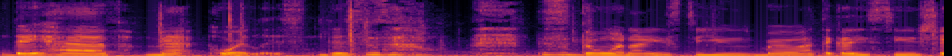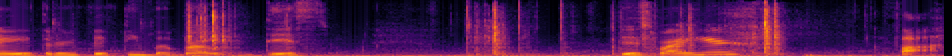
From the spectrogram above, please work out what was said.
they have matte poreless. This is this is the one i used to use bro. I think i used to use shade 350 but bro this this right here fa.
